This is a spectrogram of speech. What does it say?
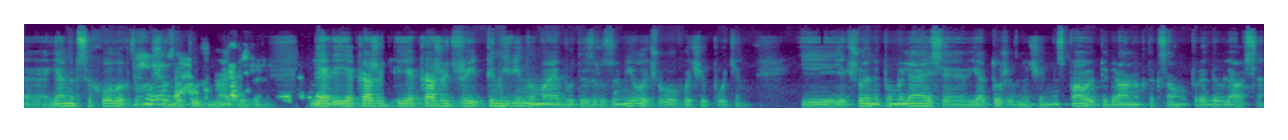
Е, Я не психолог, тому що ми тут, знаєте, вже, як, як, кажуть, як кажуть, вже пінгвіну має бути зрозуміло, чого хоче Путін. І якщо я не помиляюся, я теж вночі не спав і під ранок так само передивлявся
